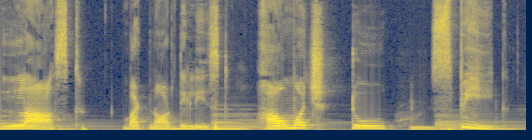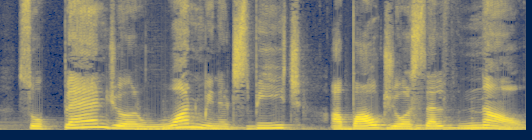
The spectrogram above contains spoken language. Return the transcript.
last but not the least how much to speak. So plan your one minute speech about yourself now.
